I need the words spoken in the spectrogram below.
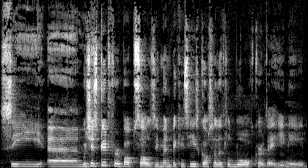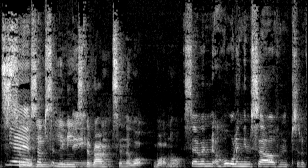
sea. Um, Which is good for Bob Solziman because he's got a little walker that he needs. Yes, so he, absolutely. he needs the ramps and the what whatnot. so and hauling himself and sort of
